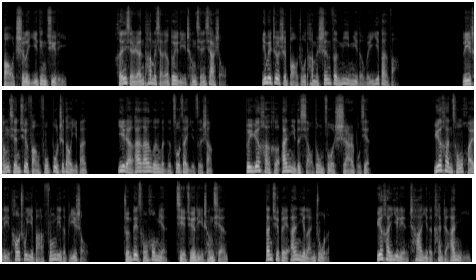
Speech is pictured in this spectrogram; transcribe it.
保持了一定距离。很显然，他们想要对李承前下手，因为这是保住他们身份秘密的唯一办法。李承前却仿佛不知道一般，依然安安稳稳的坐在椅子上，对约翰和安妮的小动作视而不见。约翰从怀里掏出一把锋利的匕首，准备从后面解决李承前。但却被安妮拦住了。约翰一脸诧异的看着安妮，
